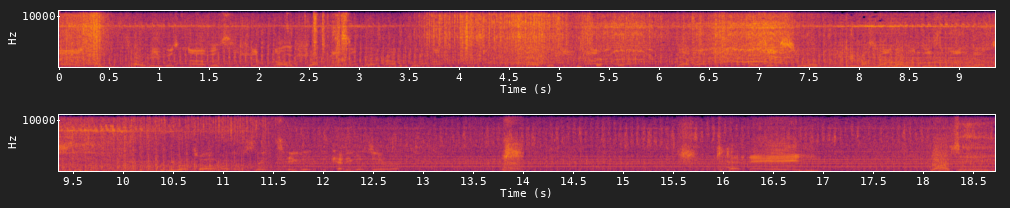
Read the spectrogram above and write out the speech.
Hey, he was nervous. He should not have shot me as I'm going around the corner. Never that. Never. What's it, swarm? You must a decent amount of kills. You got 12, I got 6. He got, Kenny got 0. Kenny! Bloody!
